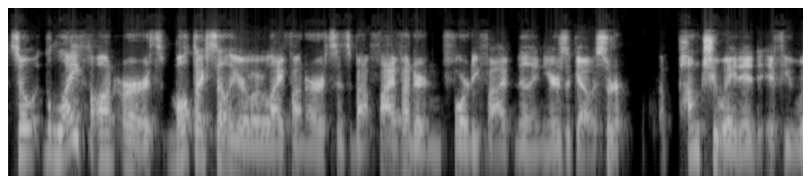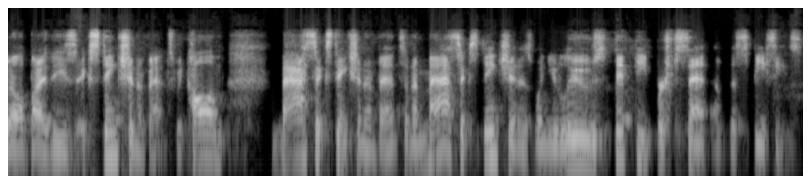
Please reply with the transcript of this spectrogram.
So the life on Earth, multicellular life on Earth, since about 545 million years ago, is sort of punctuated, if you will, by these extinction events. We call them mass extinction events. And a mass extinction is when you lose 50% of the species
